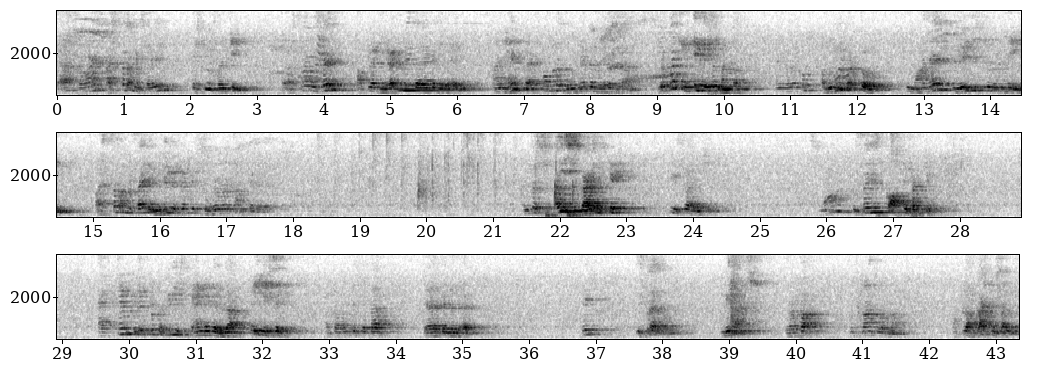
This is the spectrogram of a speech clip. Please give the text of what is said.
त्याप्रमाणे Astra missile S U thirty Astra missile आपल्या डिआरडीने तयार केलेलं आहे. आणि हे प्लॅटफॉर्मला जोडण्याच्या मेथडला वेपन इंटिग्रेशन म्हणतात. आणि मला खूप अभिमान वाटतो की माझ्या एक पी एच डी स्टुडंटनी अस्त्रा मिसाईल इंटिग्रेशन सुबेवर काम केलेलं आहे. Spice garden kit इस्रायलची small precise cost effective active standard एकदा ए एस एल आता आपण ते स्वतः तयार केलेलं आहे हे इस्रायल मिराज रफा फ्रान्सवरनं आपलं Akash missile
